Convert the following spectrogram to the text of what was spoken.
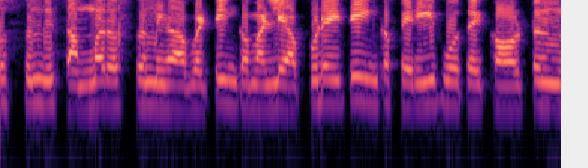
వస్తుంది సమ్మర్ వస్తుంది కాబట్టి ఇంకా మళ్ళీ అప్పుడైతే ఇంకా పెరిగిపోతాయి కాటన్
